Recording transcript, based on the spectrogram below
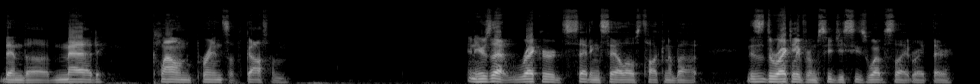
than the mad clown prince of Gotham. And here's that record setting sale I was talking about. This is directly from CGC's website right there.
